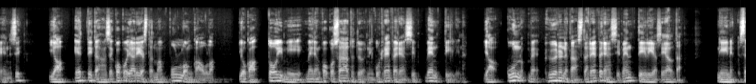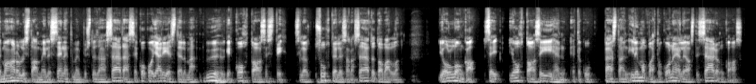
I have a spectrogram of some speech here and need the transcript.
ensin ja etsitään se koko järjestelmän pullonkaula, joka toimii meidän koko säätötyön niin kuin referenssiventtiilinä. Ja kun me hyödynnetään sitä referenssiventtiiliä sieltä, niin se mahdollistaa meille sen, että me pystytään säätämään se koko järjestelmä vyöhykekohtaisesti sillä suhteellisella säätötavalla, jolloin se johtaa siihen, että kun päästään ilmanvaihtokoneelle asti säädön kanssa,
